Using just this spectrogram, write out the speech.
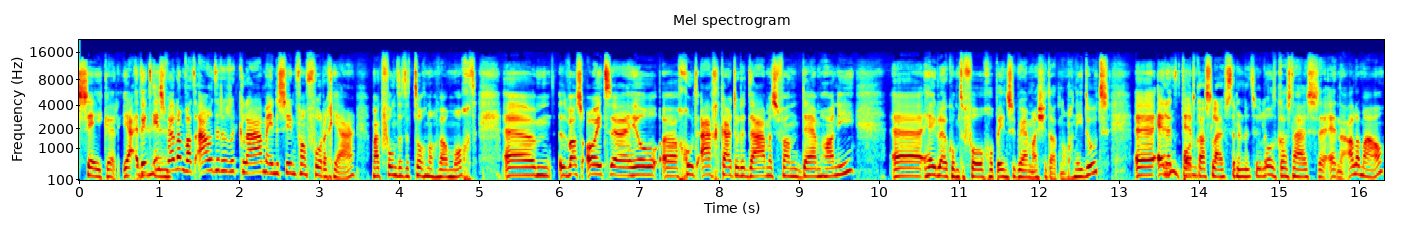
Zeker. Ja, dit is wel een wat oudere reclame in de zin van vorig jaar. Maar ik vond dat het toch nog wel mocht. Ehm, het was ooit uh, heel uh, goed aangekaart door de dames van Damn Honey. Uh, heel leuk om te volgen op Instagram als je dat nog niet doet. en, en het podcast luisteren natuurlijk. Podcast luisteren en allemaal.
